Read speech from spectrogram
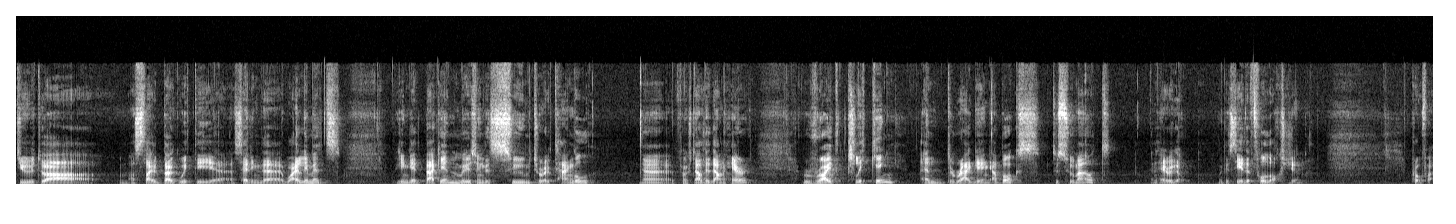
due to a, a slight bug with the uh, setting the Y limits. We can get back in by using the zoom to rectangle uh, functionality down here, right clicking and dragging a box to zoom out. And here we go. We can see the full oxygen profile.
